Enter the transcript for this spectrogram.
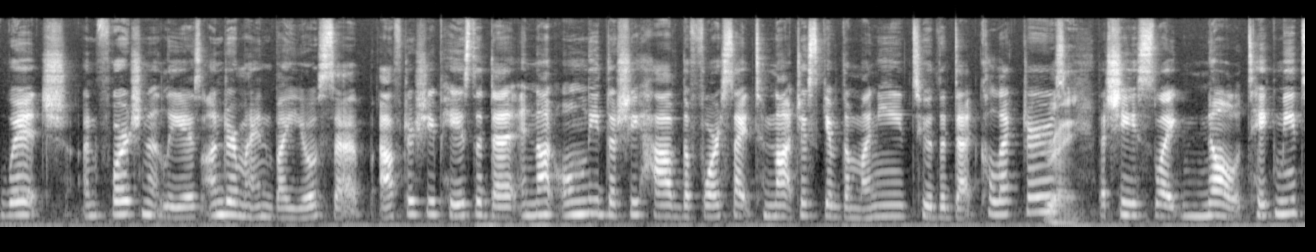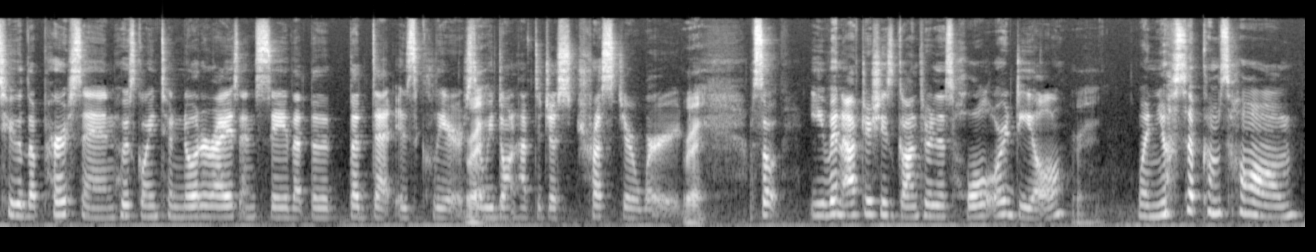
which unfortunately is undermined by Yosep after she pays the debt. And not only does she have the foresight to not just give the money to the debt collectors, right. that she's like, no, take me to the person who's going to notarize and say that the, the debt is clear. Right. So we don't have to just trust your word. Right. So even after she's gone through this whole ordeal, right. when Yosep comes home,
